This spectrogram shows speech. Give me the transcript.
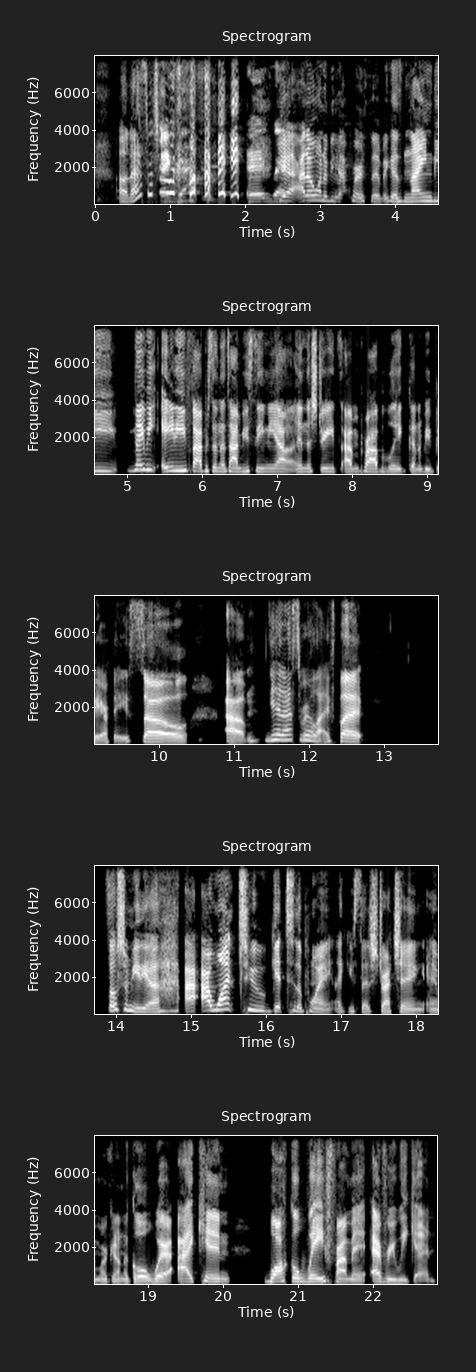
"Oh, that's what you exactly. like." Exactly. Yeah, I don't want to be that person because ninety, maybe eighty five percent of the time you see me out in the streets, I'm probably gonna be barefaced. So, um, yeah, that's real life, but social media I, I, want to get to the point like you said stretching and working on a goal where i can walk away from it every weekend.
